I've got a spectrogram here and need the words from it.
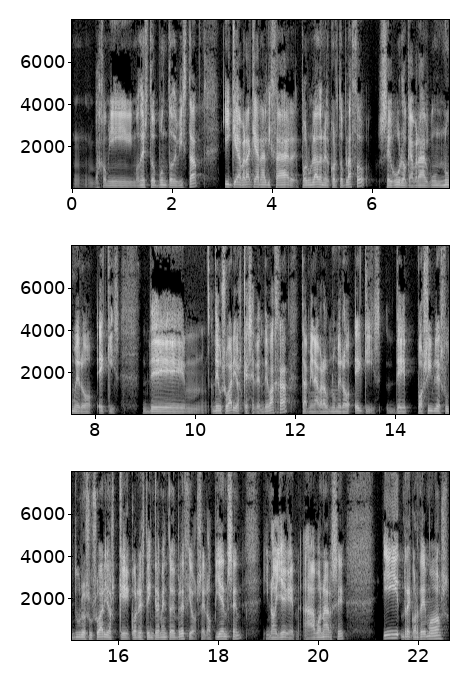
bajo mi modesto punto de vista, y que habrá que analizar, por un lado, en el corto plazo, seguro que habrá algún número X de, de, usuarios que se den de baja, también habrá un número X de posibles futuros usuarios que con este incremento de precio se lo piensen y no lleguen a abonarse. Y recordemos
